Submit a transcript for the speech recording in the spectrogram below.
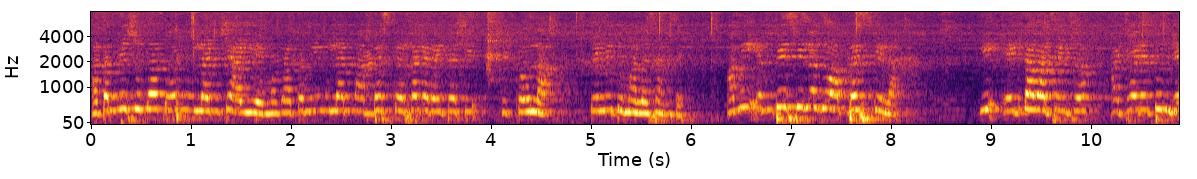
आता मी सुद्धा दोन मुलांची आई आहे मग आता मी मुलांना अभ्यास कसा करायचा शि शिकवला ते मी तुम्हाला सांगते. आम्ही एम पी एस सीला जो अभ्यास केला की एकदा वाचायचं आठवड्यातून जे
